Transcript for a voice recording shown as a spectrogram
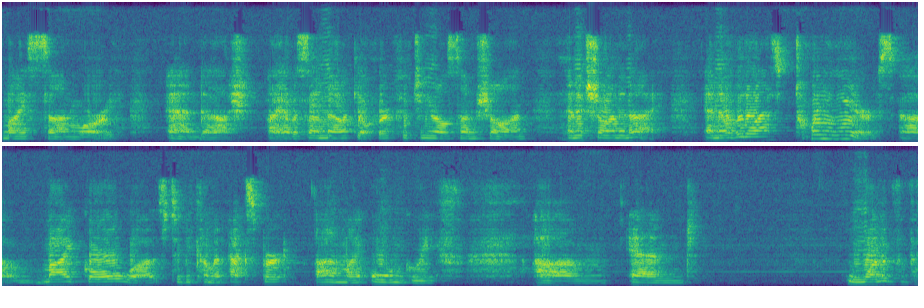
my son Rory. And uh, I have a son now at Guilford, 15 year old son Sean, and it's Sean and I. And over the last 20 years, uh, my goal was to become an expert on my own grief. Um, and one of the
